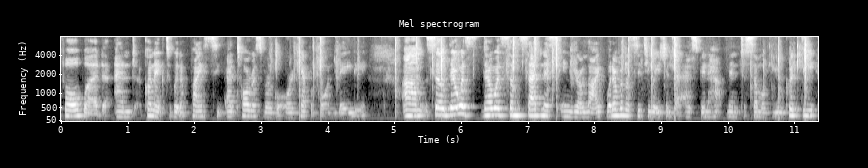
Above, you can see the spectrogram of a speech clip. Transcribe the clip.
forward and connect with a Pisces, a Taurus, Virgo, or Capricorn lady. Um, so there was there was some sadness in your life, whatever the situation that has been happening to some of you. Could be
